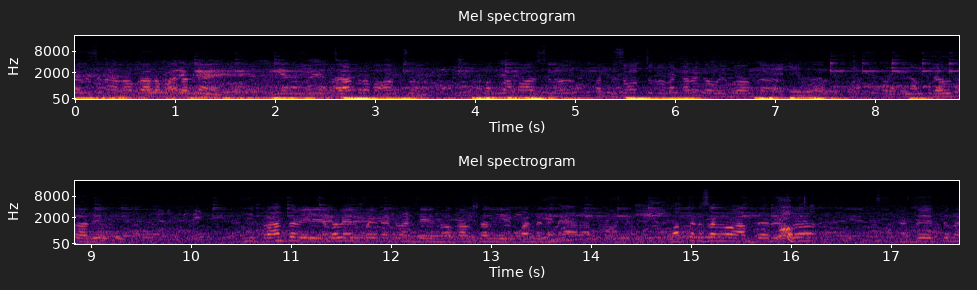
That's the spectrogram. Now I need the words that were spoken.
వెలిసిన నౌకాలమ్మ జాతర మహోత్సవం కొత్త అమావాస్యలు ప్రతి సంవత్సరం రంగరంగ వైభవంగా జరుగుతుంది. ఈ ప్రాంతం ఎలవేలిపోయినటువంటి నౌకాల తల్లి పండుగని వర్తక సంఘం ఆధ్వర్యంలో పెద్ద ఎత్తున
